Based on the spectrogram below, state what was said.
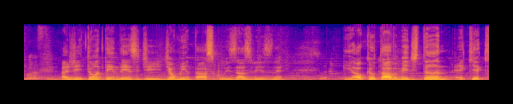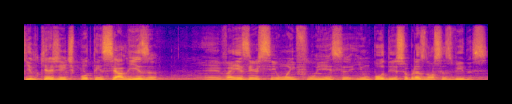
são assim. A gente tem uma tendência de, de aumentar as coisas às vezes, né? E algo que eu tava meditando é que aquilo que a gente potencializa é, vai exercer uma influência e um poder sobre as nossas vidas.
